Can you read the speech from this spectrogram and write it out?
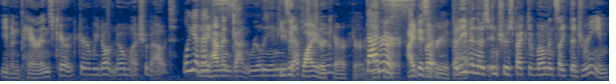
Even Perrin's character, we don't know much about. Well, yeah, And we haven't gotten really any. he's a quieter to. character. That's- I, Sure. I disagree but, with that. But even those introspective moments, like the dream,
